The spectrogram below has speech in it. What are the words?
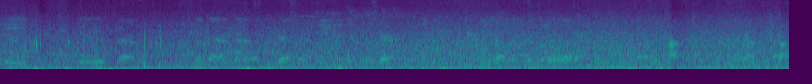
key is uh, in the, the dresser, and look for Sarah. You know, the, the little, uh, the top. Yeah, the top.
